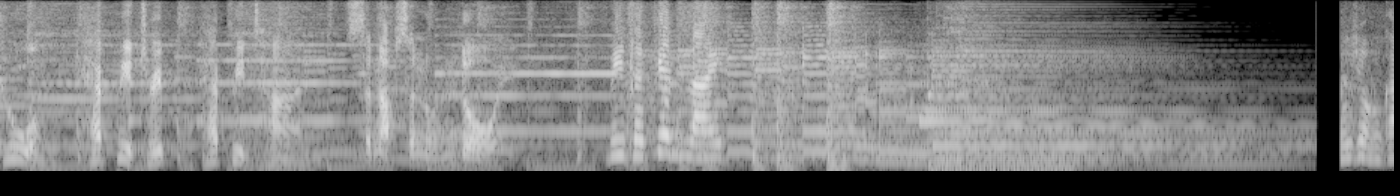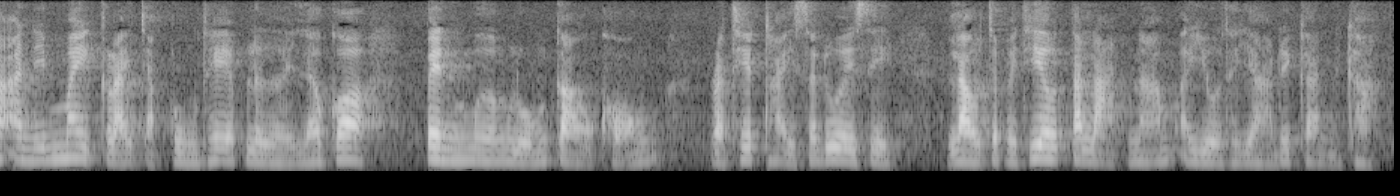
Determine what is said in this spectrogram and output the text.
ช่วง Happy Trip Happy Time สนับสนุนโดย บีทาเก้นไลท์ผู้ชมคะอันนี้ไม่ไกลจากกรุงเทพเลย แล้วก็เป็นเมืองหลวงเก่าของประเทศไทยซะด้วยสิ เราจะไปเที่ยวตลาดน้ำอโยธยาด้วยกันค่ะ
